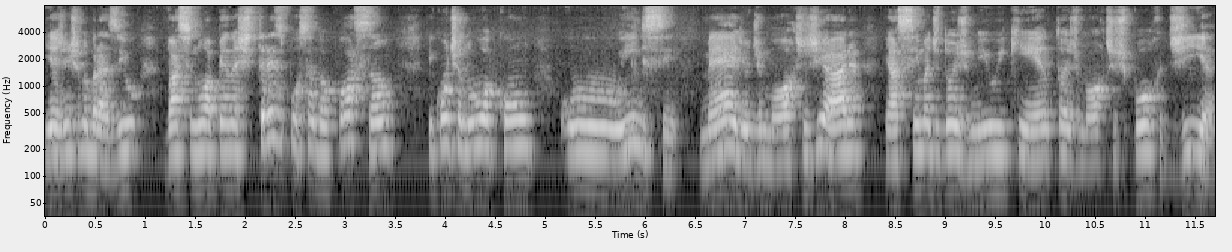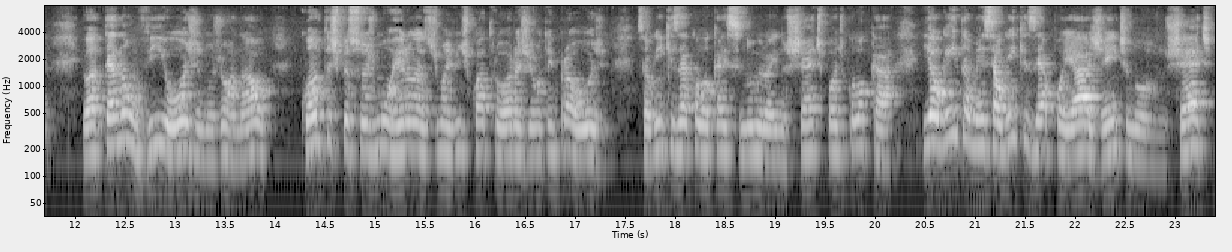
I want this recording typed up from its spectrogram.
e a gente no Brasil vacinou apenas 13% da população e continua com o índice médio de mortes diária é acima de 2.500 mortes por dia. Eu até não vi hoje no jornal quantas pessoas morreram nas últimas 24 horas de ontem para hoje. Se alguém quiser colocar esse número aí no chat, pode colocar. E alguém também, se alguém quiser apoiar a gente no, chat,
